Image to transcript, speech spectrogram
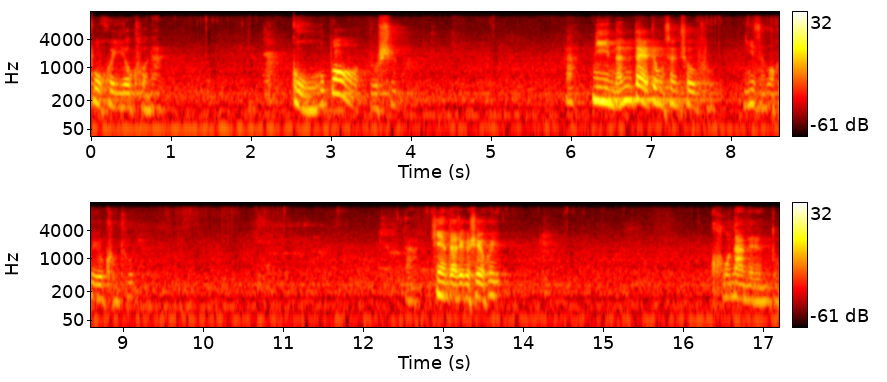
不会有苦难。果报如是啊！你能带众生受苦，你怎么会有苦处呢？啊！现在这个社会，苦难的人多，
